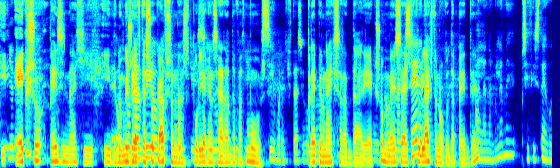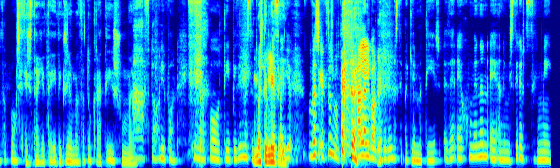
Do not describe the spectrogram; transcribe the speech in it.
Γιατί- Έξω παίζει να έχει ήδη, Ε, νομίζω 82 έφτασε ο καύσωνας βαθμούς που λέγαν Κελσίου 40 κάπου εκεί. βαθμούς. Σίγουρα έχει φτάσει. εγώ Πρέπει το να νιώθω. έχει 40 έξω, Εδώ, μέσα να έχει ξέρετε. τουλάχιστον 85. Αλλά να μιλάμε ψιθιστά, εγώ θα πω. Ψιθυριστά γιατί δεν ξέρουμε αν θα το κρατήσουμε. Α, αυτό λοιπόν. Και να πω ότι επειδή είμαστε. Είμαστε τόσο λύθοι. επαγγε- Βασικά, εκτός από αυτό. Αλλά λοιπόν, επειδή είμαστε επαγγελματίες, έχουμε έναν ε, ανεμιστήρα αυτή τη στιγμή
